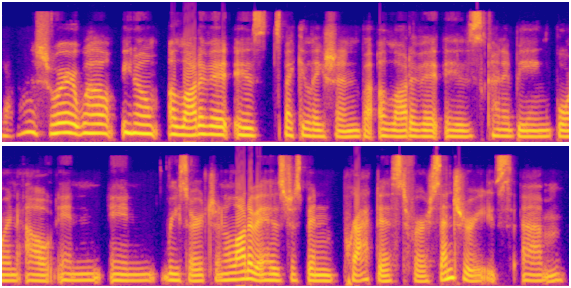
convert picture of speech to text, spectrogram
yeah, sure. Well, you know, a lot of it is speculation, but a lot of it is kind of being borne out in in research, and a lot of it has just been practiced for centuries, um,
